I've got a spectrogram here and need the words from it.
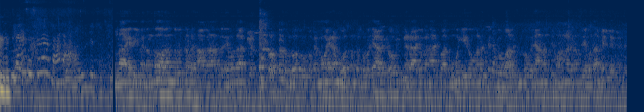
न्याय धीमतंगोहरंतरुक्रमधागणादेवताभ्योपकर्णोहरंभोसंतपुरोजाग्रो विघ्नराजोगणादिपादमुमगेरोगणचक्षो बालचंद्रो गजानंदि महानगरं देवता मेल्ले मेल्ले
